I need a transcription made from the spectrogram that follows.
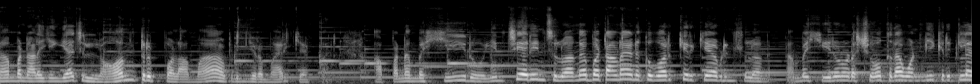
நம்ம நாளைக்கு எங்கேயாச்சும் லாங் ட்ரிப் போகலாமா அப்படிங்கிற மாதிரி கேட்பார். அப்போ நம்ம ஹீரோயின் சரின்னு சொல்லுவாங்க பட் ஆனால் எனக்கு ஒர்க் இருக்கே அப்படின்னு சொல்லுவாங்க. நம்ம ஹீரோனோட ஷோக்கு தான் ஒன் வீக் இருக்குல்ல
